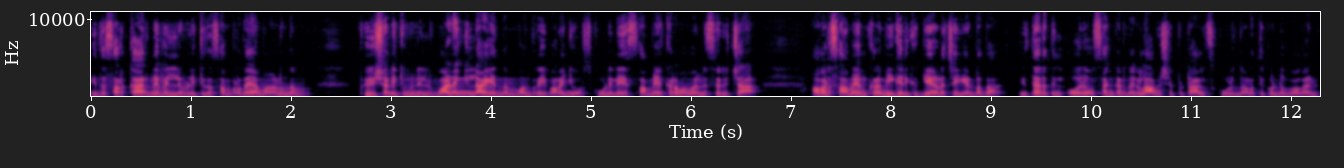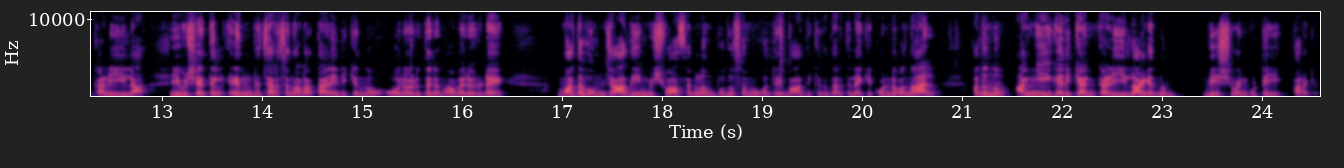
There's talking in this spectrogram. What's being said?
ഇത് സർക്കാരിനെ വെല്ലുവിളിക്കുന്ന സമ്പ്രദായമാണെന്നും ഭീഷണിക്ക് മുന്നിൽ വഴങ്ങില്ല എന്നും മന്ത്രി പറഞ്ഞു. സ്കൂളിലെ സമയക്രമം അനുസരിച്ച് അവർ സമയം ക്രമീകരിക്കുകയാണ് ചെയ്യേണ്ടത്. ഇത്തരത്തിൽ ഓരോ സംഘടനകൾ ആവശ്യപ്പെട്ടാൽ സ്കൂൾ നടത്തിക്കൊണ്ടുപോകാൻ കഴിയില്ല. ഈ വിഷയത്തിൽ എന്ത് ചർച്ച നടത്താനിരിക്കുന്നു? ഓരോരുത്തരും അവരവരുടെ മതവും ജാതിയും വിശ്വാസങ്ങളും പൊതുസമൂഹത്തെ ബാധിക്കുന്ന തരത്തിലേക്ക് കൊണ്ടുവന്നാൽ അതൊന്നും അംഗീകരിക്കാൻ കഴിയില്ല എന്നും വി. ശിവൻകുട്ടി പറഞ്ഞു.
